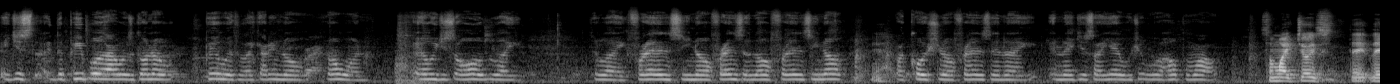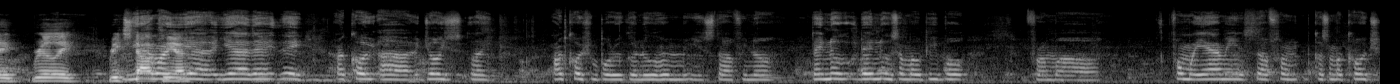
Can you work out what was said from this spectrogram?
It just, the people I was going to be with, like, I didn't know no one. It was just all, like, they're like friends, you know, friends and know friends, you know. Yeah. My coach you know friends, and I and they just like, yeah, we should we'll help them out. So Mike Joyce, they, they really reached yeah, out my, to you. yeah, yeah. They they our coach uh, Joyce like our coach from Puerto Rico knew him and stuff, you know. They knew they knew some of the people from uh, from Miami and stuff from because my coach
